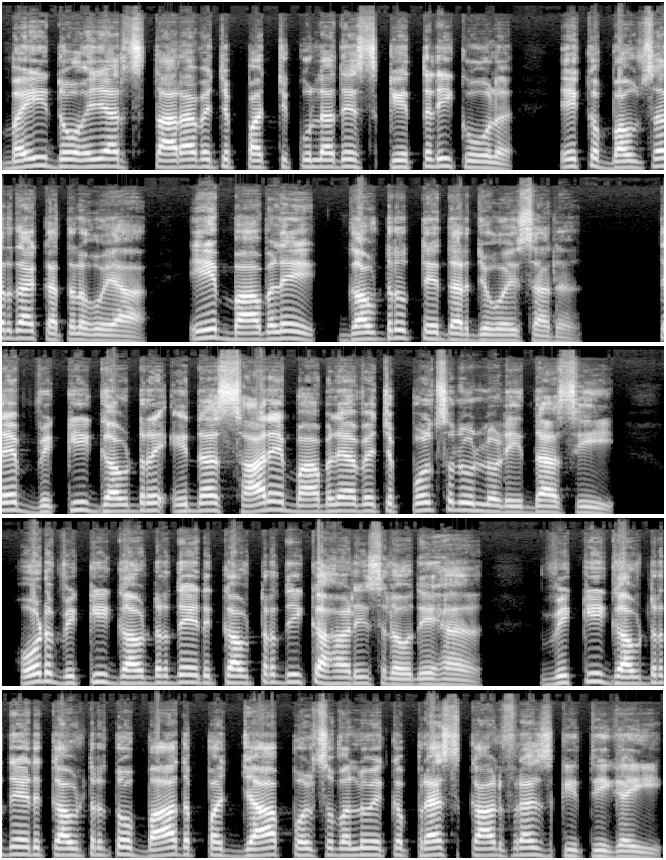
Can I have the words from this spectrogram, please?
ਮਈ 2017 ਵਿੱਚ ਪੰਚਕੂਲਾ ਦੇ ਸਕੇਤੜੀ ਕੋਲ ਇੱਕ ਬਾਉਂਸਰ ਦਾ ਕਤਲ ਹੋਇਆ। ਇਹ ਮਾਮਲੇ ਗਾਊਡਰ ਉੱਤੇ ਦਰਜ ਹੋਏ ਸਨ ਤੇ ਵਿੱਕੀ ਗਾਊਡਰ ਇਹਨਾਂ ਸਾਰੇ ਮਾਮਲਿਆਂ ਵਿੱਚ ਪੁਲਿਸ ਨੂੰ ਲੋੜੀਂਦਾ ਸੀ। ਹੁਣ ਵਿੱਕੀ ਗਾਊਡਰ ਦੇ ਇਨਕਾਊਂਟਰ ਦੀ ਕਹਾਣੀ ਸੁਣਾਉਂਦੇ ਹਾਂ। ਵਿੱਕੀ ਗਾਉਂਡਰ ਦੇ ਇਨਕਾਊਂਟਰ ਤੋਂ ਬਾਅਦ ਪੰਜਾਬ ਪੁਲਿਸ ਵੱਲੋਂ ਇੱਕ ਪ੍ਰੈਸ ਕਾਨਫਰੰਸ ਕੀਤੀ ਗਈ।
